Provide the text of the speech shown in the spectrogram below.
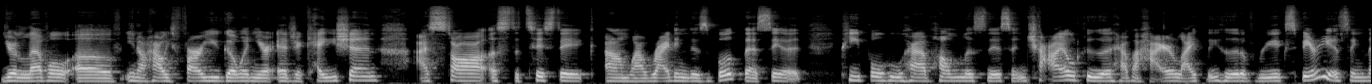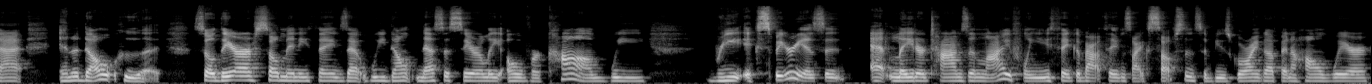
your level of, you know, how far you go in your education. I saw a statistic um, while writing this book that said people who have homelessness in childhood have a higher likelihood of re experiencing that in adulthood. So there are so many things that we don't necessarily overcome. We, re experience it at later times in life. When you think about things like substance abuse growing up in a home where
